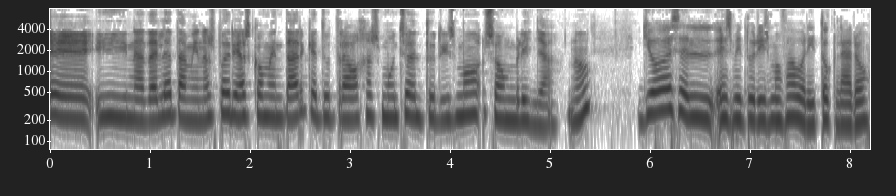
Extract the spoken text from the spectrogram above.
Eh, y Natalia, también nos podrías comentar que tú trabajas mucho el turismo sombrilla, ¿no? Yo es el es mi turismo favorito, claro.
